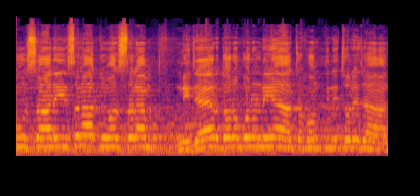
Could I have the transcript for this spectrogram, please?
মূসা আলাইহিস সালাতু ওয়াস সালাম নিজের দরবার নিয়ে যখন তিনি চলে যান,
